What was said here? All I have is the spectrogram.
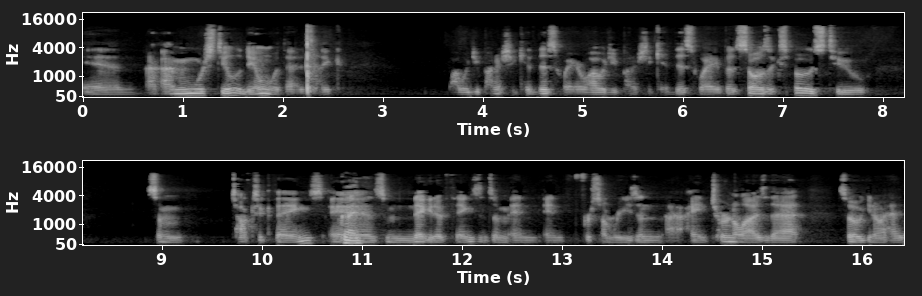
And I, I mean, we're still dealing with that. It's like, why would you punish a kid this way? Or why would you punish a kid this way? But so I was exposed to some toxic things and Okay. some negative things and some and and for some reason I, I internalized that so you know i had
